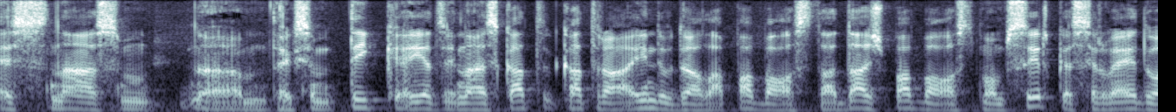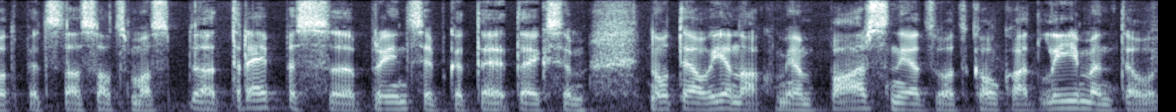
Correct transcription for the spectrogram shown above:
Es neesmu teiksim, tik iedzinājies kat, katrā individuālā pabalstā. Daži pabalsti mums ir, kas ir veidoti pēc tā saucamās trepes principa, ka te, teiksim, no tev ienākumiem pārsniedzot kaut kādu līmeni, tev,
